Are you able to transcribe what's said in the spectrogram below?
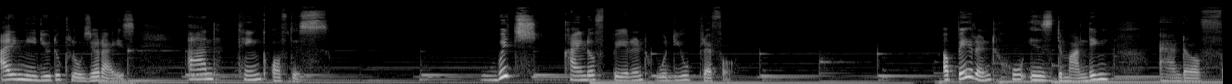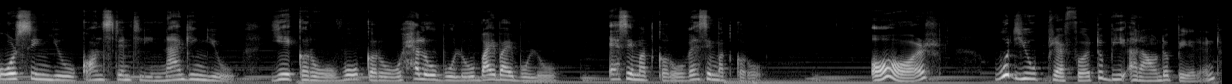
I need you to close your eyes and think of this. Which kind of parent would you prefer? A parent who is demanding and uh, forcing you, constantly nagging you, ye karo, wo karo, hello bolo, bye bye bolo, ऐसे मत करो वैसे मत करो or would you prefer to be around a parent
